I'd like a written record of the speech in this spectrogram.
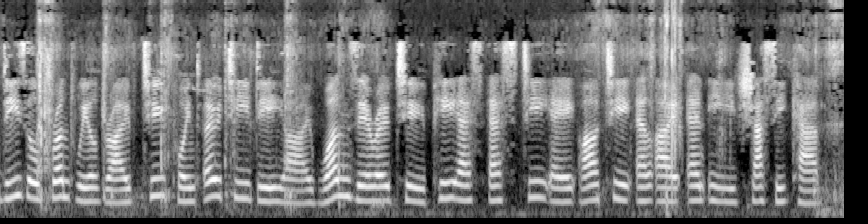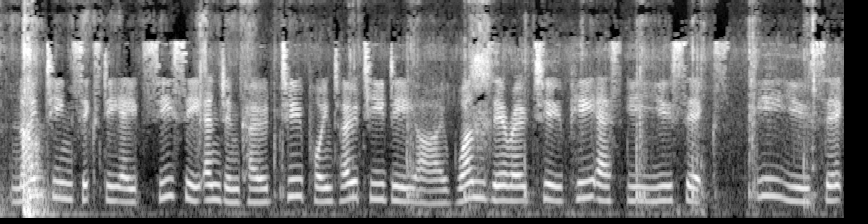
diesel front-wheel drive 2.0 TDI 102 PS STARTLINE chassis cab, 1968 cc engine code 2.0 TDI 102 PS EU6, EU6,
